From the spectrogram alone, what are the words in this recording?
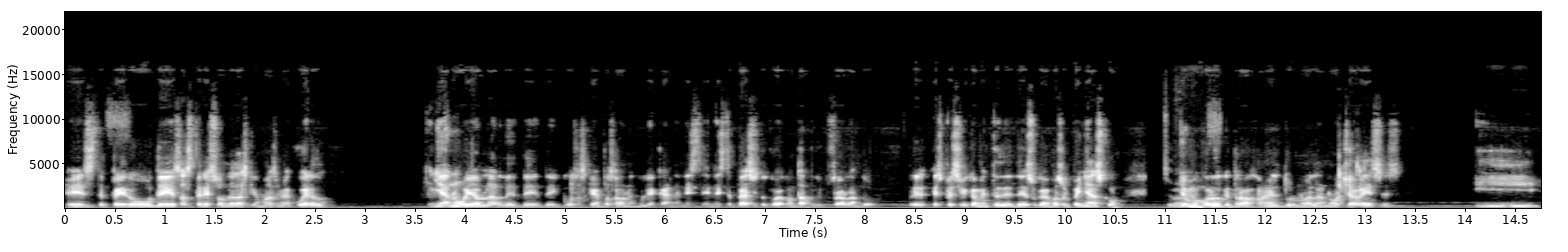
este, pero de esas tres son de las que más me acuerdo. Ya no voy a hablar de, de- de cosas que me pasaron en Culiacán en este, en este pedacito que voy a contar, porque estoy hablando específicamente de, de eso que me pasó en Peñasco. Simón. Yo me acuerdo que trabajaba en el turno de la noche a veces y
